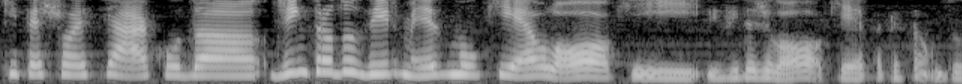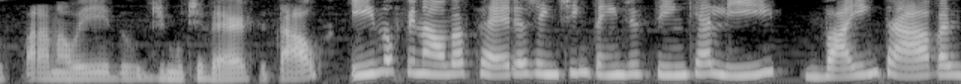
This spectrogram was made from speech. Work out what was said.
que fechou esse arco da, de introduzir mesmo o que é o Loki e vida de Loki, essa questão dos Paranauê, do, de multiverso e tal. E no final da série a gente entende sim que ali vai entrar vai,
